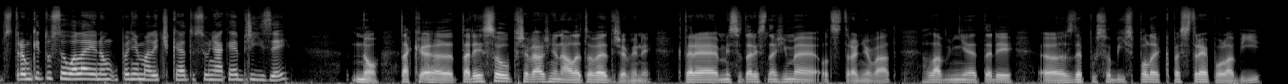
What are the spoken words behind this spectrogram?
stromky tu jsou ale jenom úplně maličké, to jsou nějaké břízy. No, tak eh, tady jsou převážně náletové dřeviny, které my se tady snažíme odstraňovat. Hlavně tedy eh, zde působí spolek Pestré polabí,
